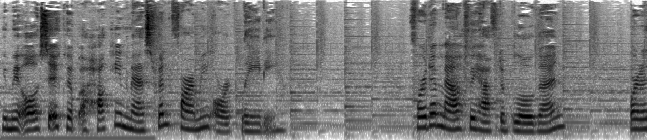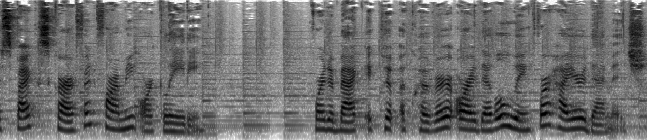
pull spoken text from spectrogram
You may also equip a hockey mask when farming Orc Lady. For the mouth, we have the blowgun, or the spike scarf when farming Orc Lady. For the back, equip a quiver or a devil wing for higher damage.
